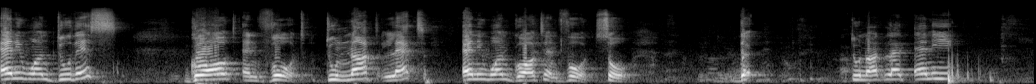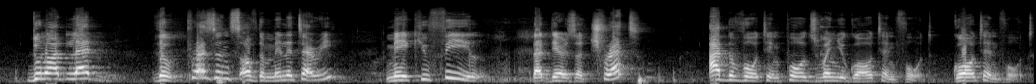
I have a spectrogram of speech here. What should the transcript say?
anyone do this. Go out and vote. Do not let anyone go out and vote. So the, do not let any do not let the presence of the military make you feel that there's a threat at the voting polls when you go out and vote. Go out and vote.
